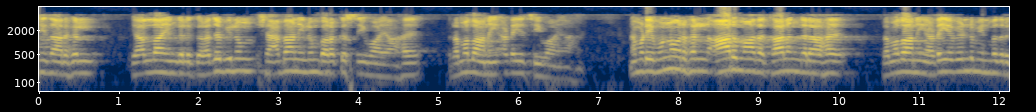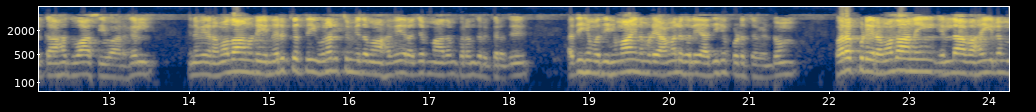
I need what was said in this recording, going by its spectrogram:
செய்தார்கள் அல்லாஹ் எங்களுக்கு ரஜபிலும் ஷாபானிலும் பறக்க செய்வாயாக ரமதானை அடைய செய்வாயாக. நம்முடைய முன்னோர்கள் ஆறு மாத காலங்களாக ரமதானை அடைய வேண்டும் என்பதற்காக துவா செய்வார்கள். எனவே ரமதானுடைய நெருக்கத்தை உணர்த்தும் விதமாகவே ரஜப் மாதம் பிறந்திருக்கிறது. அதிகம் அதிகமாய் நம்முடைய அமல்களை அதிகப்படுத்த வேண்டும். வரக்கூடிய ரமதானை எல்லா வகையிலும்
